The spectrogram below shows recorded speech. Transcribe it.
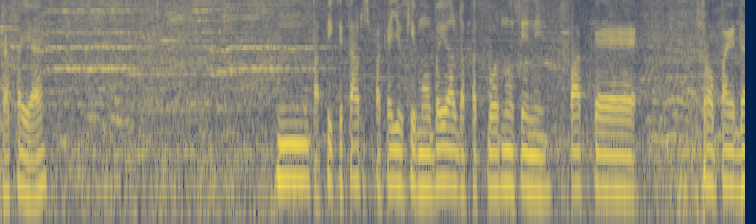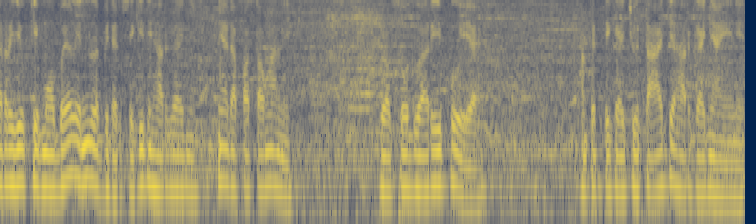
berapa ya hmm, tapi kita harus pakai Yuki Mobile dapat bonus ini. Pakai provider Yuki Mobile ini lebih dari segini harganya. Ini ada potongan nih. 22.000 ya. Hampir 3 juta aja harganya ini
